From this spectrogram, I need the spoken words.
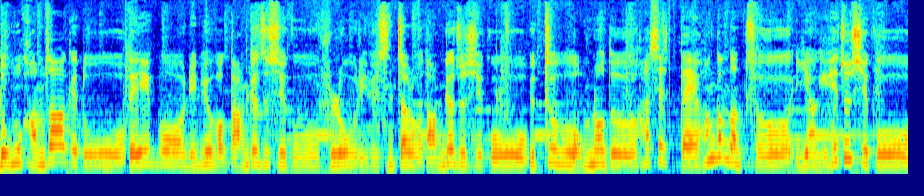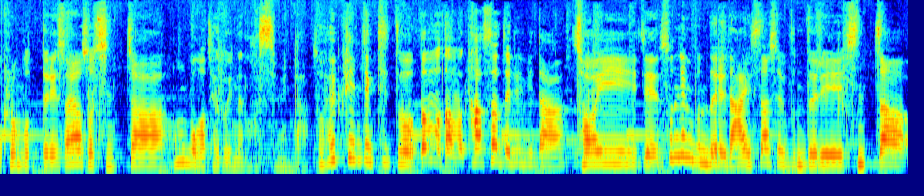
너무 감사하게도 네이버 리뷰 막 남겨주시고 블로그 리뷰 진짜로 남겨주시고 유튜브 업로드 하실 때 황금단추 이야기 해주시고 그런 것들이 쌓여서 진짜 홍보가 되고 있는 것 같습니다. 저 회피인증 티도 너무너무 감사드립니다. 저희 이제 손님분들이 나이스하신 분들이 진짜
